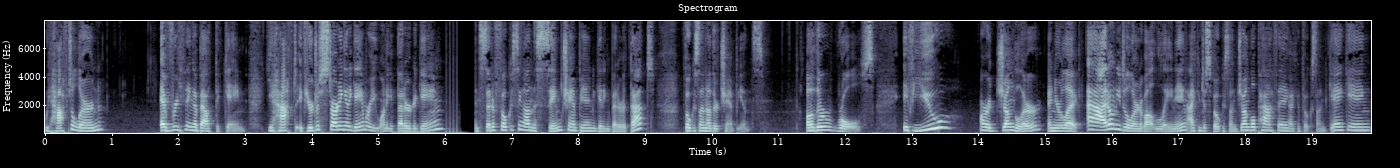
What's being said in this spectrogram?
We have to learn everything about the game. You have to, if you're just starting at a game or you want to get better at a game, Instead of focusing on the same champion and getting better at that, focus on other champions, other roles. If you are a jungler and you're like, ah, I don't need to learn about laning, I can just focus on jungle pathing, I can focus on ganking.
